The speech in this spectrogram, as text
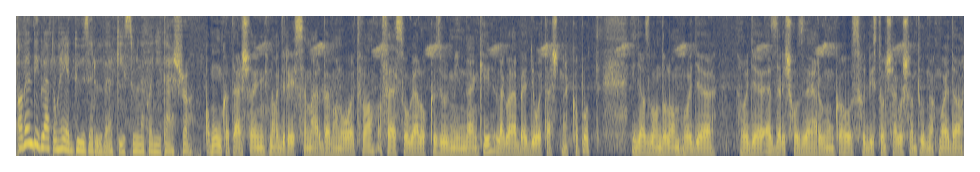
A vendéglátóhelyek gőzerővel készülnek a nyitásra. A munkatársaink nagy része már be van oltva, a felszolgálók közül mindenki legalább egy oltást megkapott, így azt gondolom, hogy hogy ezzel is hozzájárulunk ahhoz, hogy biztonságosan tudnak majd a,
